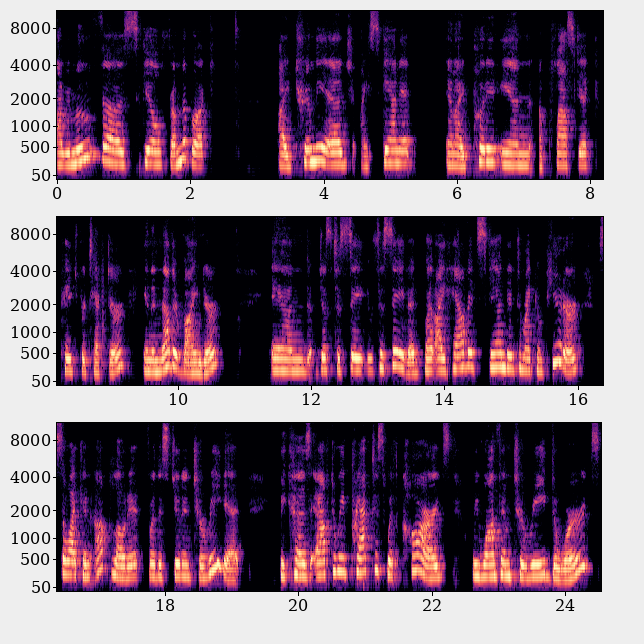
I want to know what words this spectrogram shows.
i remove the skill from the book i trim the edge i scan it and i put it in a plastic page protector in another binder and just to save to save it but i have it scanned into my computer so i can upload it for the student to read it. Because after we practice with cards we want them to read the words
